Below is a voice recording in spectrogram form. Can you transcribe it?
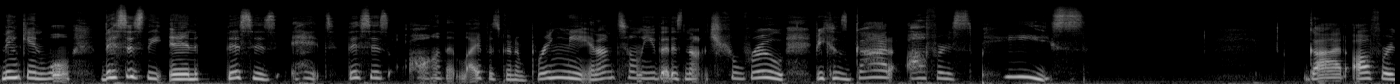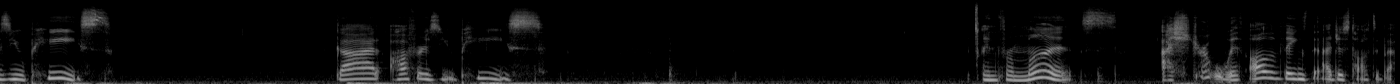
thinking, well, this is the end. This is it. This is all that life is going to bring me. And I'm telling you that is not true because God offers peace. God offers you peace. God offers you peace. And for months, I struggled with all the things that I just talked about.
